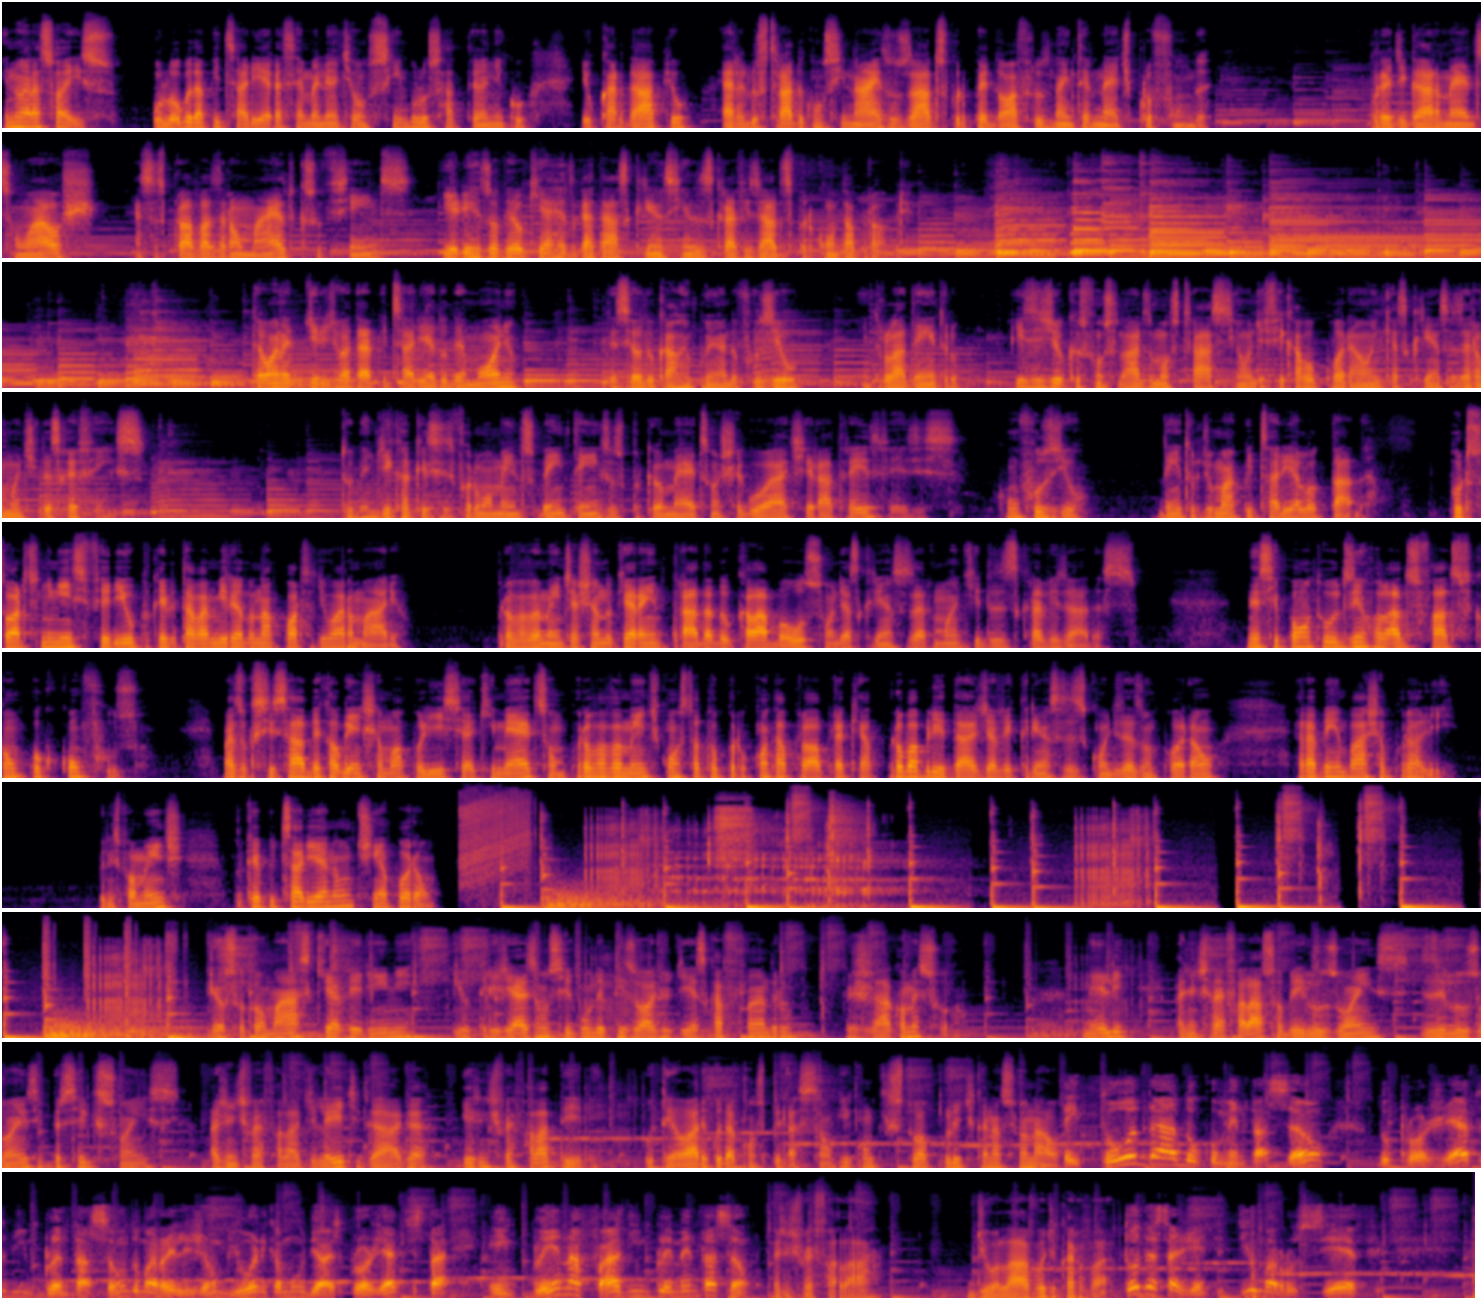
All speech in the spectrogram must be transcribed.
E não era só isso. O logo da pizzaria era semelhante a um símbolo satânico e o cardápio era ilustrado com sinais usados por pedófilos na internet profunda. Por Edgar Madison Walsh, essas provas eram mais do que suficientes e ele resolveu que ia resgatar as criancinhas escravizadas por conta própria. Então ele dirigiu até a pizzaria do demônio, desceu do carro empunhando o fuzil, entrou lá dentro e exigiu que os funcionários mostrassem onde ficava o porão em que as crianças eram mantidas reféns. Tudo indica que esses foram momentos bem tensos porque o Madison chegou a atirar três vezes, com um fuzil, dentro de uma pizzaria lotada. Por sorte, ninguém se feriu porque ele estava mirando na porta de um armário, provavelmente achando que era a entrada do calabouço onde as crianças eram mantidas escravizadas. Nesse ponto, o desenrolar dos fatos fica um pouco confuso. Mas o que se sabe é que alguém chamou a polícia e que Madison provavelmente constatou por conta própria que a probabilidade de haver crianças escondidas no porão era bem baixa por ali. Principalmente porque a pizzaria não tinha porão. Eu sou Tomás Chiaverini e o 32º episódio de Escafandro já começou. Nele, a gente vai falar sobre ilusões, desilusões e perseguições. A gente vai falar de Lady Gaga e a gente vai falar dele, o teórico da conspiração que conquistou a política nacional. Tem toda a documentação do projeto de implantação de uma religião biônica mundial. Esse projeto está em plena fase de implementação. A gente vai falar de Olavo de Carvalho. Toda essa gente, Dilma Rousseff,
